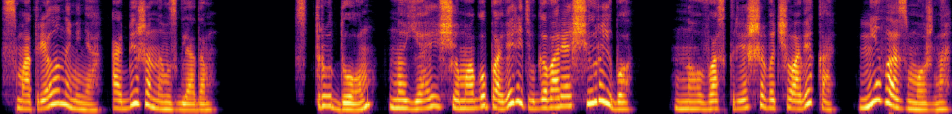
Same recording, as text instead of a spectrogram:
смотрела на меня обиженным взглядом. «С трудом, но я еще могу поверить в говорящую рыбу. Но воскресшего человека невозможно»,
